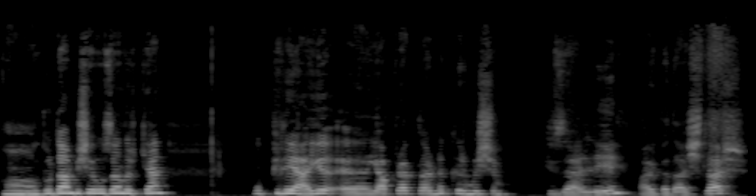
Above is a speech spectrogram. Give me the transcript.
hmm, buradan bir şey uzanırken bu pliayı e, yapraklarını kırmışım güzelliğin arkadaşlar.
